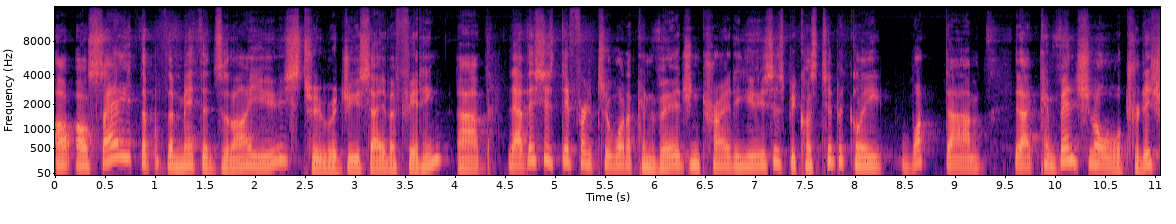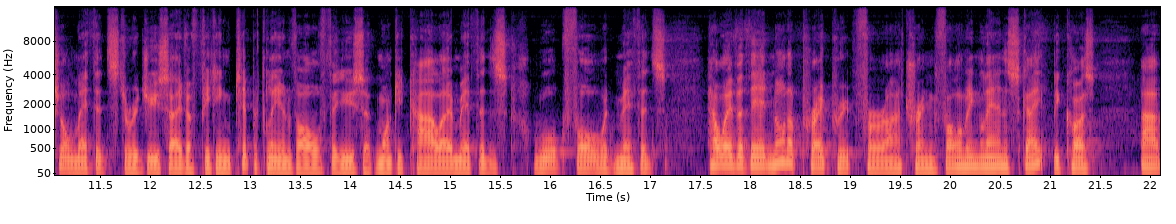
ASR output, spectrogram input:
I'll, I'll say the, the methods that I use to reduce overfitting. Uh, now, this is different to what a convergent trader uses because typically, what um, you know, conventional or traditional methods to reduce overfitting typically involve the use of Monte Carlo methods, walk forward methods. However, they're not appropriate for our trend following landscape because uh,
